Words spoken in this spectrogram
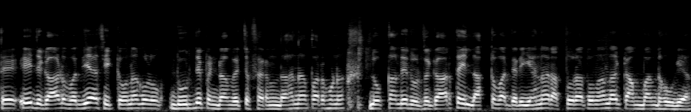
ਤੇ ਇਹ ਜਗਾੜ ਵਧੀਆ ਸੀ ਕਿ ਉਹਨਾਂ ਕੋਲ ਦੂਰ ਦੇ ਪਿੰਡਾਂ ਵਿੱਚ ਫਿਰਨ ਦਾ, ਹਨਾ, ਪਰ ਹੁਣ ਲੋਕਾਂ ਦੇ ਰੋਜ਼ਗਾਰ ਤੇ ਲੱਤ ਵੱਜ ਰਹੀ ਹੈ, ਹਨਾ, ਰਾਤੋਂ ਰਾਤ ਉਹਨਾਂ ਦਾ ਕੰਮ ਬੰਦ ਹੋ ਗਿਆ।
